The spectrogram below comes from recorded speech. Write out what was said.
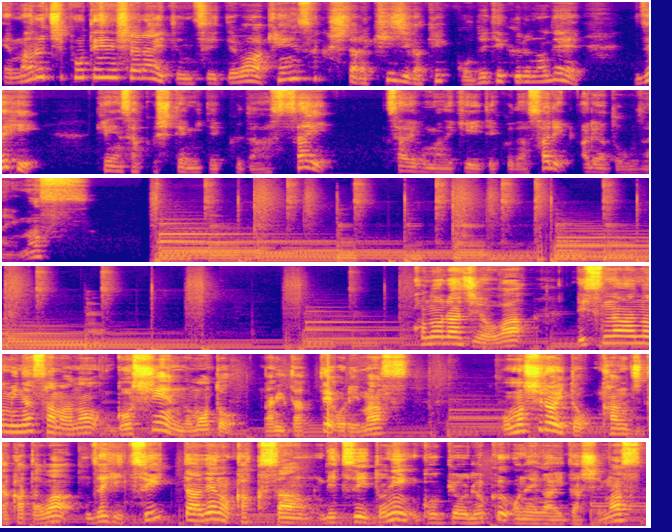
えマルチポテンシャライトについては、検索したら記事が結構出てくるので、ぜひ検索してみてください。最後まで聞いてくださり、ありがとうございます。このラジオはリスナーの皆様のご支援のもと成り立っております。面白いと感じた方は、ぜひ Twitter での拡散、リツイートにご協力お願いいたします。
